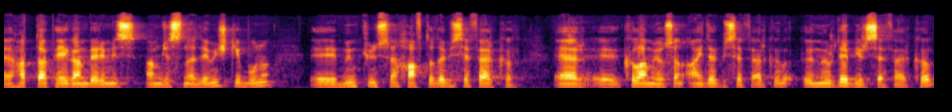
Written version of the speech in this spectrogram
hatta peygamberimiz amcasına demiş ki bunu e, mümkünse haftada bir sefer kıl. Eğer e, kılamıyorsan ayda bir sefer kıl, ömürde bir sefer kıl,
